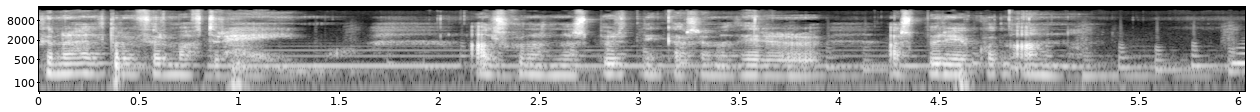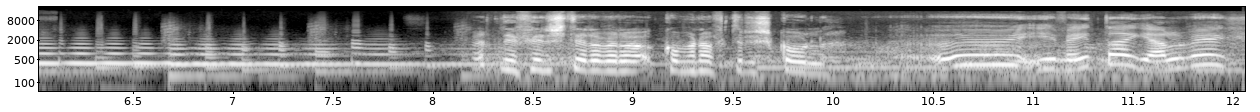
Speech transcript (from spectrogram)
hvernig heldur við fyrir aftur heim og alls konar svona spurningar sem þeir eru að spurja hvern annan Hvernig finnst þér að vera komin aftur í skóla? Uh, ég veit það ekki alveg.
